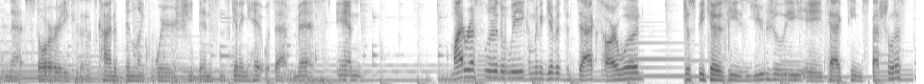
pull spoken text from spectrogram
in that story because that's kind of been like where she'd been since getting hit with that mist. And my wrestler of the week, I'm going to give it to Dax Harwood just because he's usually a tag team specialist.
